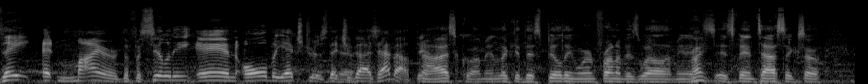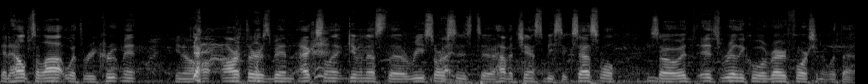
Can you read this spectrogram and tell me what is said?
They admire the facility and all the extras that you guys have out there. No, that's cool. I mean, look at this building we're in front of as well. I mean, it's, Right. it's fantastic. So it helps a lot with recruitment. You know, Arthur has been excellent, giving us the resources to have a chance to be successful. So it, it's really cool. We're very fortunate with that.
